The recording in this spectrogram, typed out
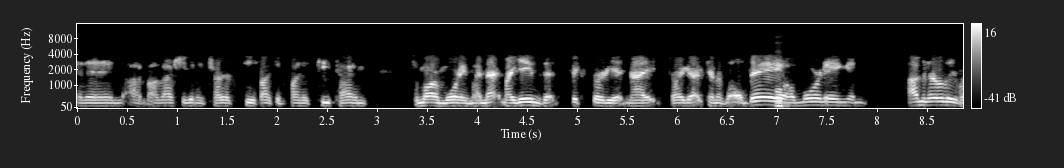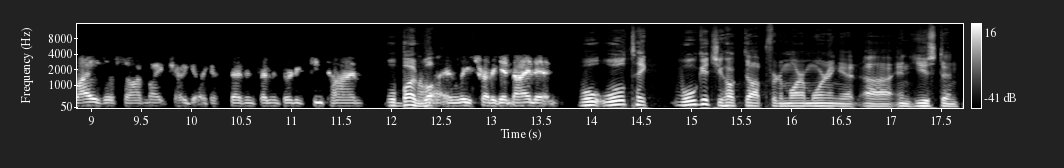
and then I'm, I'm actually going to try to see if I can find a tee time tomorrow morning. My night, my game's at 6:30 at night, so I got kind of all day, all morning, and I'm an early riser, so I might try to get like a 7 7:30 tee time, Well, Bud, uh, we'll, at least try to get nine in. we'll we'll take we'll get you hooked up for tomorrow morning at uh, in Houston.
